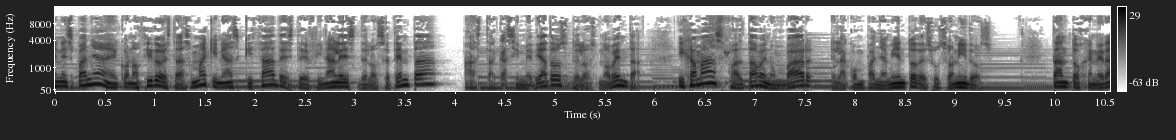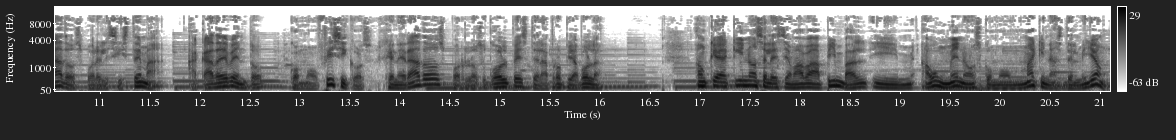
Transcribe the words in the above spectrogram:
En España he conocido estas máquinas quizá desde finales de los 70 hasta casi mediados de los 90, y jamás faltaba en un bar el acompañamiento de sus sonidos, tanto generados por el sistema a cada evento como físicos, generados por los golpes de la propia bola. Aunque aquí no se les llamaba pinball y aún menos como máquinas del millón,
